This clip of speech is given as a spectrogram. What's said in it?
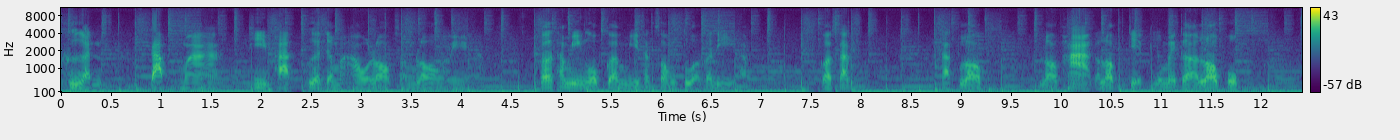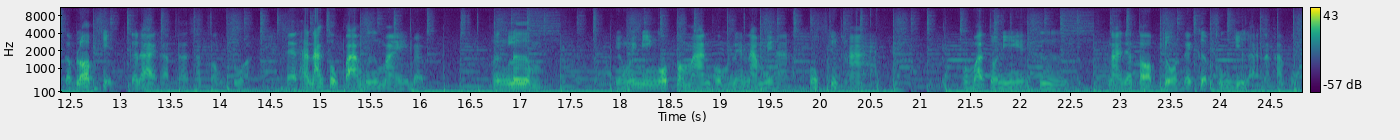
เขื่อนกลับมาที่พักเพื่อจะมาเอาลอกสำรองอะไรเงี้ยครับก็ถ้ามีงบก็มีสัก 2 ตัวก็ดีครับ ก็สักสักรอบรอบ 5 กับรอบ 7 หรือไม่ก็รอบ 6 กับรอบ 7 ก็ได้ครับ ถ้าสัก 2 ตัว แต่ถ้านักตกปลามือใหม่แบบเพิ่งเริ่ม ยังไม่มีงบประมาณผมแนะนำเนี่ยฮะ 6.5 ผมว่าตัวนี้คือน่าจะตอบโจทย์ได้เกือบทุกเหยื่อนะครับผม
